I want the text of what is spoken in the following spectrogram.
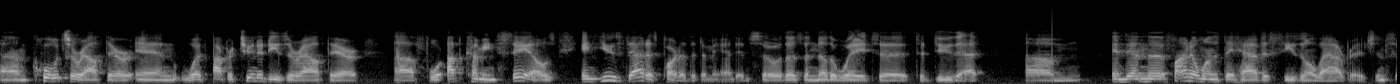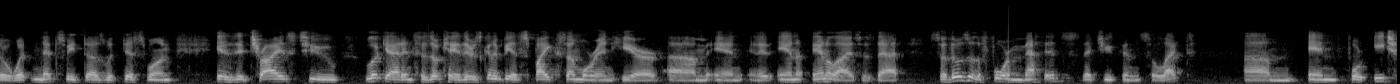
um, quotes are out there and what opportunities are out there uh, for upcoming sales and use that as part of the demand. And so there's another way to, to do that. Um, and then the final one that they have is seasonal average. And so what NetSuite does with this one is it tries to look at it and says, okay, there's going to be a spike somewhere in here, um, and, and, it an analyzes that. So those are the four methods that you can select. Um, and for each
